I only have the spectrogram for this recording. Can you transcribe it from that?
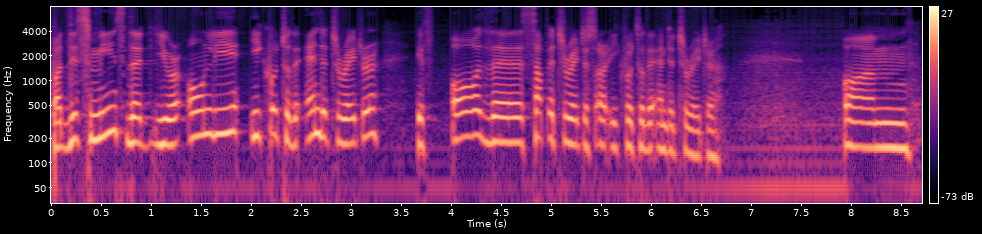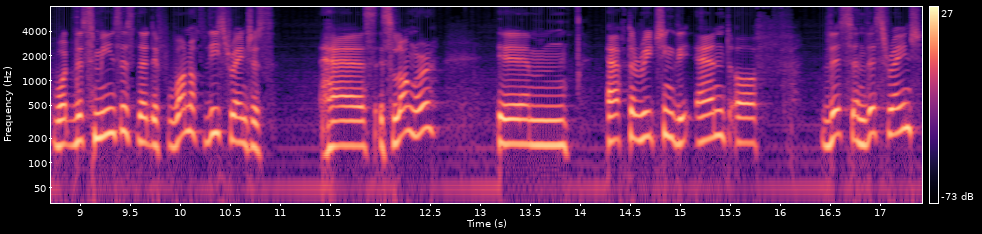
But this means that you're only equal to the end iterator if all the sub-iterators are equal to the end iterator. Um, what this means is that if one of these ranges has is longer, um, after reaching the end of this and this range,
